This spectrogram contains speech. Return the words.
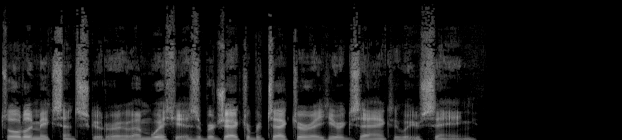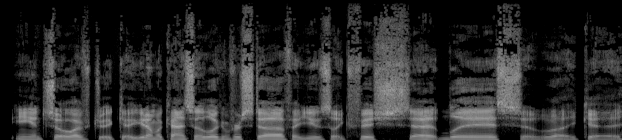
totally makes sense, Scooter. I'm with you. As a projector protector, I hear exactly what you're saying. And so I've, you know, I'm constantly looking for stuff. I use like Phish set lists, like uh,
